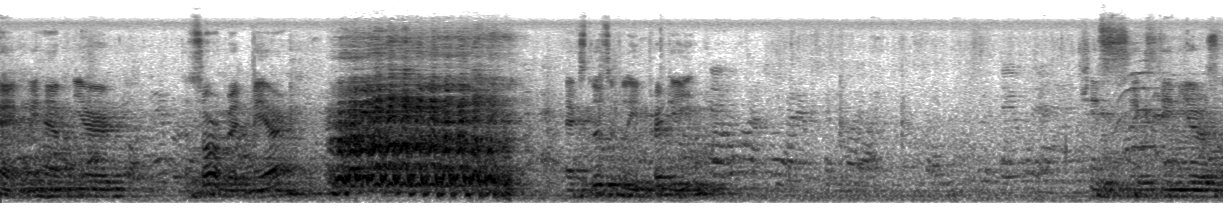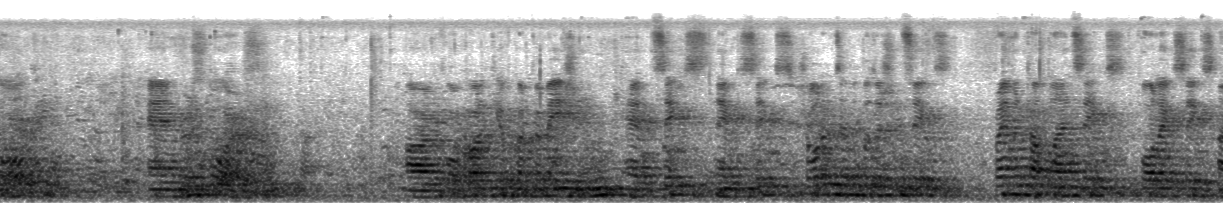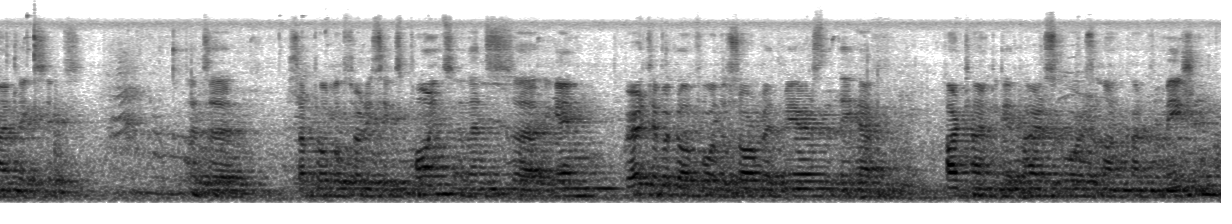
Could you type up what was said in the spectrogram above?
Okay, we have here a Sorbet mare. Exclusively pretty. She's 16 years old. And her scores are for quality of confirmation, head 6, neck 6, shoulder and center position 6, frame and top line 6, foreleg 6, hind leg 6. That's a subtotal 36 points, and that's, uh, again, very typical for the sorbet mares that they have hard time to get higher scores on confirmation.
